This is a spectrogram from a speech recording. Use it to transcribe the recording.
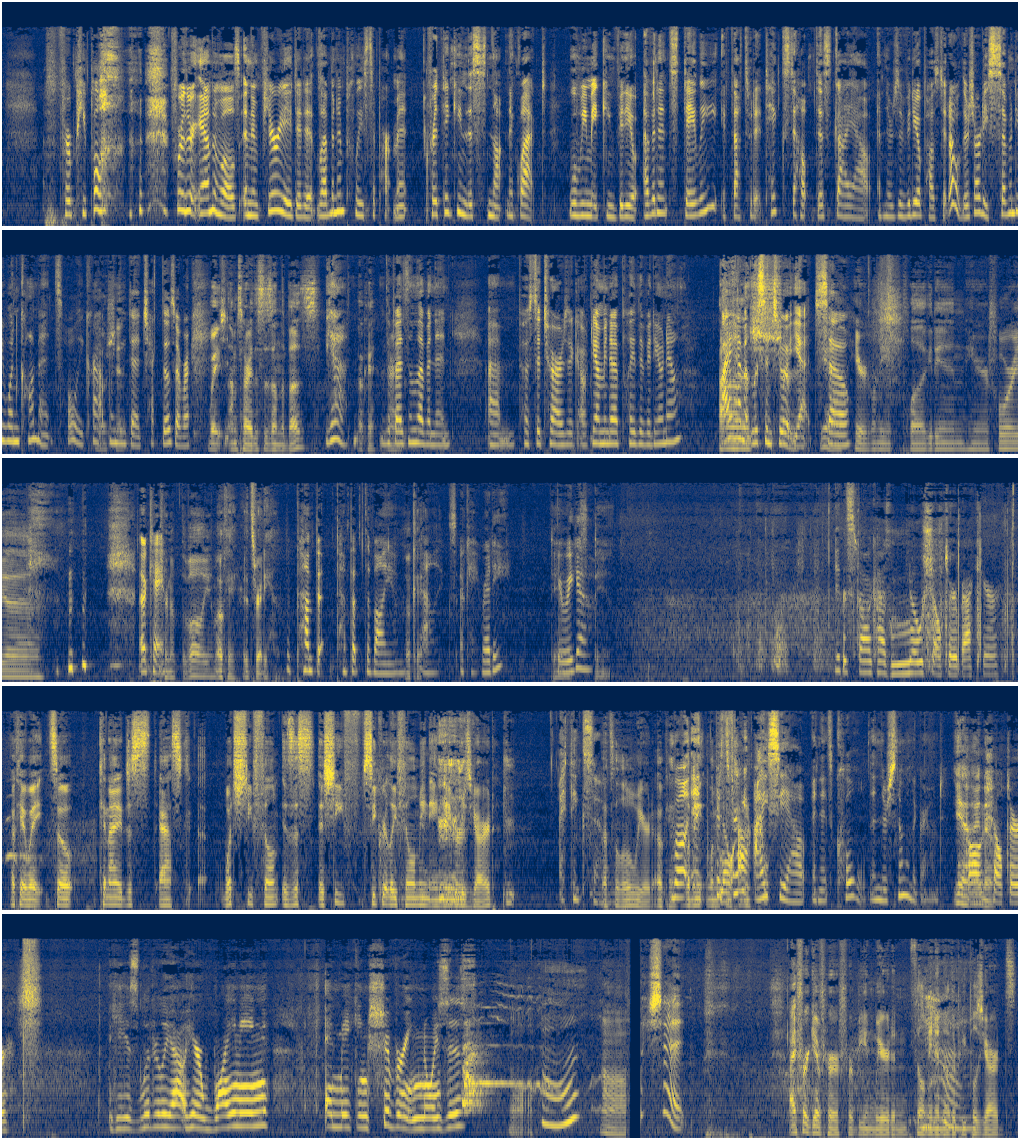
for people for their animals and infuriated at Lebanon Police Department for thinking this is not neglect. We'll be making video evidence daily if that's what it takes to help this guy out. And there's a video posted. Oh, there's already 71 comments. Holy crap. Oh, we need to check those over. Wait, I'm sorry. This is on the buzz. Yeah. Okay, The Buzz right. in Lebanon um, posted two hours ago. Do you want me to play the video now? I Uh, haven't listened to it yet. Yeah. So, here, let me plug it in here for you. okay. Turn up the volume. Okay, it's ready. Pump it, pump up the volume, Okay. Alex. Okay, ready? Here we go. dance. This dog has no shelter back here. Okay, wait. So, can I just ask, uh, what's she film? Is this is she f- secretly filming a neighbor's yard? I think so. That's a little weird. Okay, well, let me it, let me. it's No, very icy out and it's cold and there's snow on the ground. yeah, I Dog know. shelter. He is literally out here whining and making shivering noises. Aw. Aw. Oh, shit. I forgive her for being weird and filming in other Yeah. people's yards.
